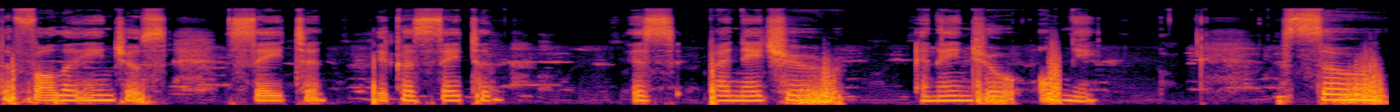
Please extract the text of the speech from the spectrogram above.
the fallen angels, Satan, because Satan is by nature an angel only. So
